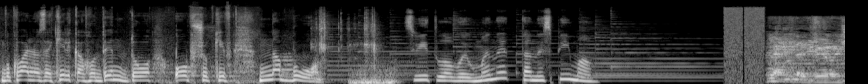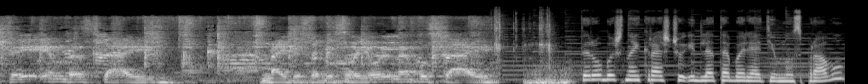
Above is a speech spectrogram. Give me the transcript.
буквально за кілька годин до обшуків НАБУ. Цвіт ловив мене та не спіймав. Найди собі свою і не пускай. Ти робиш найкращу і для тебе рятівну справу,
